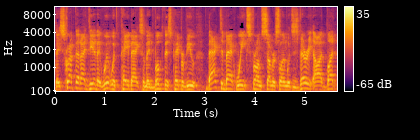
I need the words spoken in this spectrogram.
they scrapped that idea. They went with Payback, so they booked this pay-per-view back-to-back weeks from SummerSlam, which is very odd, but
